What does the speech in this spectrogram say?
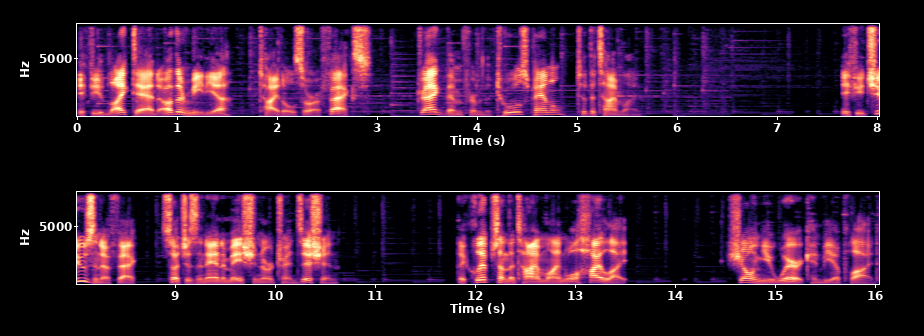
If you'd like to add other media, titles, or effects, drag them from the Tools panel to the timeline. If you choose an effect, such as an animation or transition, the clips on the timeline will highlight showing you where it can be applied.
